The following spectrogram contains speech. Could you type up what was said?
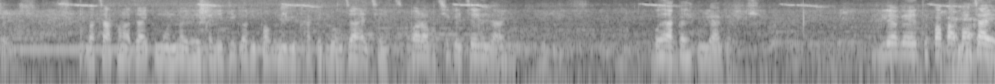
कयलखिन बच्चाके हमरा जायके मोन नहीं रहे कहलियै की करी पबनी खातिर लोग जाइ छै परब छिकै चलि जाइ उएह कहि कऽ लए गेलखिन ले गए थे पापा पहुँचाए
